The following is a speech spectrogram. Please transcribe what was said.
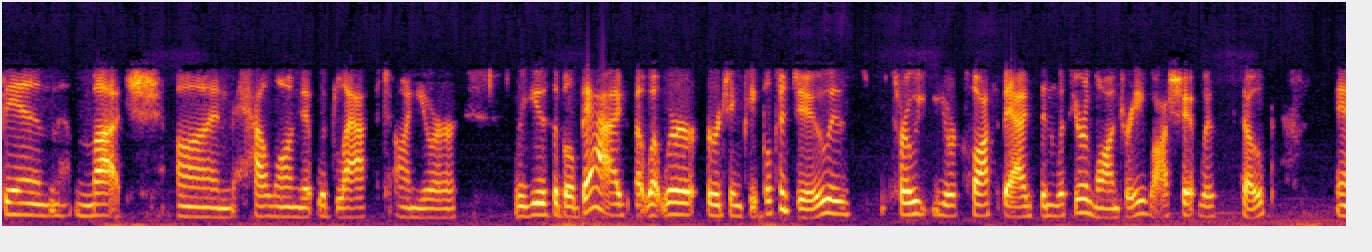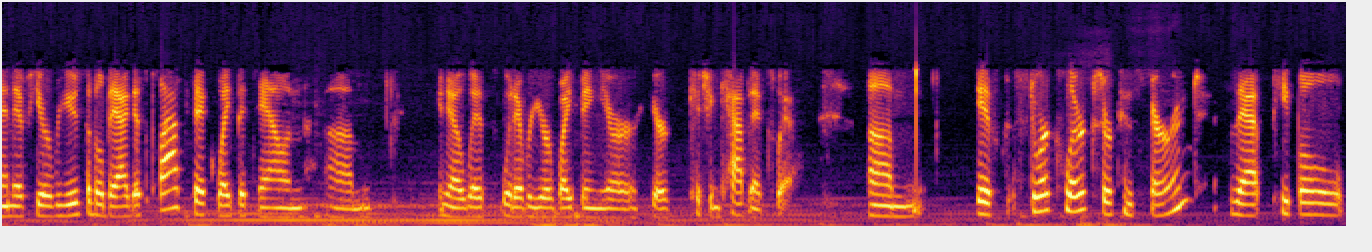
been much on how long it would last on your reusable bag. But what we're urging people to do is throw your cloth bags in with your laundry, wash it with soap, and if your reusable bag is plastic, wipe it down, um, you know, with whatever you're wiping your your kitchen cabinets with. Um, if store clerks are concerned that people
